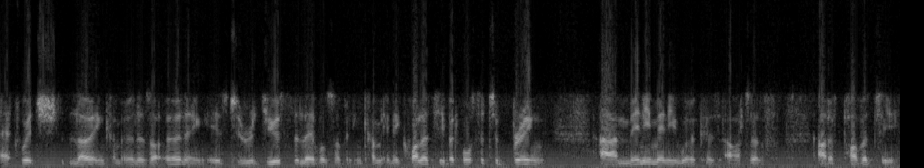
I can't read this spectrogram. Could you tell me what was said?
at which low income earners are earning is to reduce the levels of income inequality, but also to bring uh, many many workers out of out of poverty.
